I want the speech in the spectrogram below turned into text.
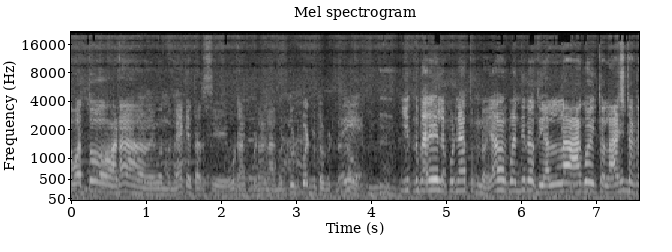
ಅವತ್ತು ಅಣ್ಣ ಒಂದು ಮೇಕೆ ತರಿಸಿ ಊಟ ಹಾಕ್ಬಿಡೋಣ ಅಂದ್ಬಿಟ್ಟು ದುಡ್ಡು ಕೊಟ್ಬಿಟ್ಟು ಹೋಗ್ಬಿಟ್ಟು ಇದ್ನ ಬರೆಯಲ್ಲ ಇಲ್ಲ ಪುಣ್ಯಾತ್ಮನು. ಯಾವಾಗ ಬಂದಿರೋದು? ಎಲ್ಲ ಆಗೋಯ್ತು ಲಾಸ್ಟಾಗ.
